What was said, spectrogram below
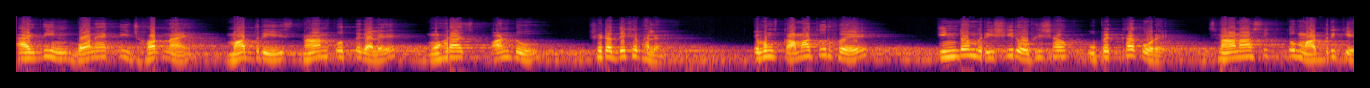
একদিন বনে একটি ঝর্ণায় মাদ্রি স্নান করতে গেলে মহারাজ পাণ্ডু সেটা দেখে ফেলেন এবং কামাতুর হয়ে কিংডম ঋষির অভিশাপ উপেক্ষা করে স্নানাসিক্ত মাদ্রিকে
